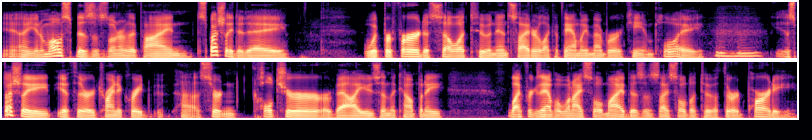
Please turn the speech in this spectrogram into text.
You know, most business owners, I find, especially today, would prefer to sell it to an insider like a family member or key employee, mm-hmm. especially if they're trying to create a uh, certain culture or values in the company. Like, for example, when I sold my business, I sold it to a third party.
